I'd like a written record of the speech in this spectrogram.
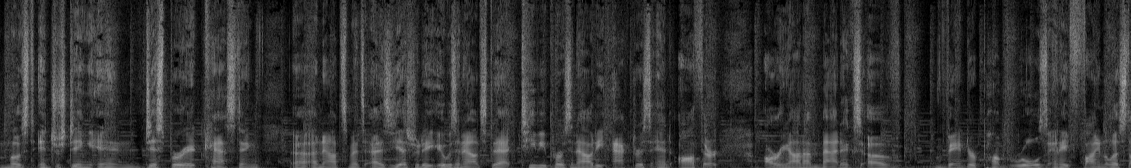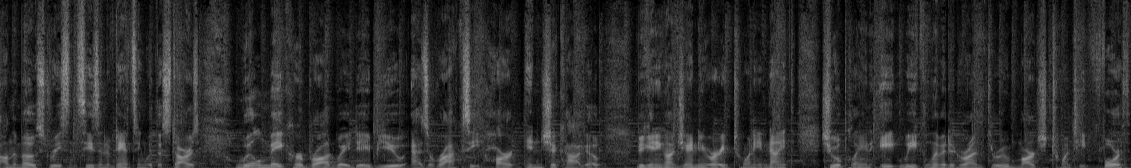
most interesting and disparate casting uh, announcements. As yesterday, it was announced that TV personality, actress, and author Ariana Madix of Vanderpump Rules and a finalist on the most recent season of Dancing with the Stars, will make her Broadway debut as Roxie Hart in Chicago beginning on January 29th. She will play an eight week limited run through March 24th.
